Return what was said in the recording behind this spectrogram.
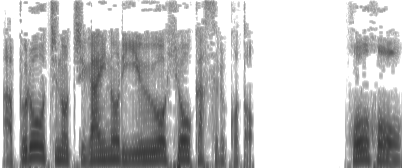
アプローチの違いの理由を評価すること。方法。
